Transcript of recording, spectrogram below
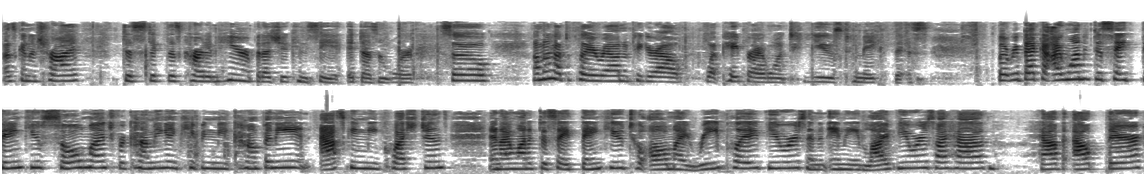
I was going to try to stick this card in here, but as you can see, it doesn't work. So I'm going to have to play around and figure out what paper I want to use to make this. But Rebecca, I wanted to say thank you so much for coming and keeping me company and asking me questions. And I wanted to say thank you to all my replay viewers and any live viewers I have have out there.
